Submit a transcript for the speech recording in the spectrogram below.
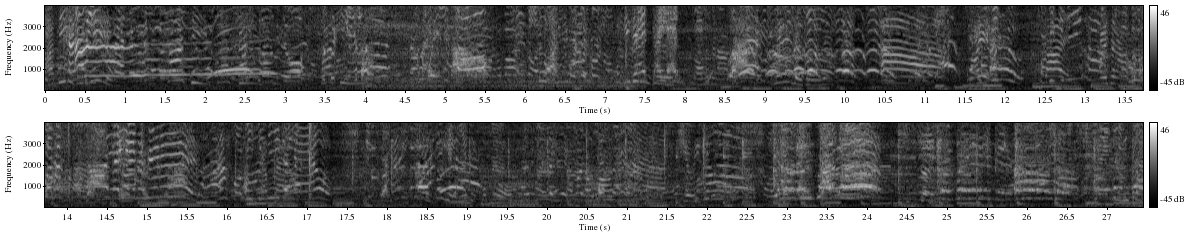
มาที่ห้าทีห้าทีถ้าโซจูถ้าทีจะไม่ทำส่วนเมื่อกี้ได้ใจเย็นไม่ได้เดี๋ยวโซจูอ่าใช่ใช่ใช่ใช่ ก็อย่างนี้เขาบอก Here we go. Summer. น้องซอ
